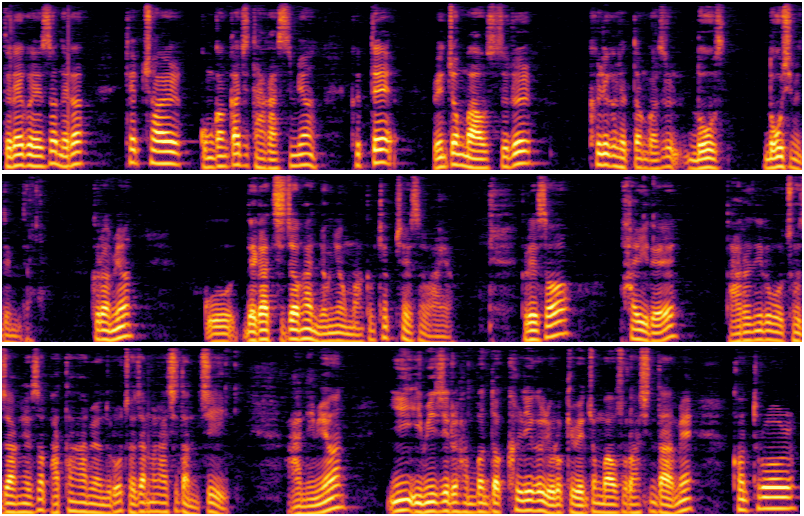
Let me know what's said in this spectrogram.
드래그해서 내가 캡처할 공간까지 다 갔으면 그때 왼쪽 마우스를 클릭을 했던 것을 놓, 놓으시면 됩니다. 그러면 내가 지정한 영역만큼 캡처해서 와요. 그래서 파일에 다른 이름으로 저장해서 바탕화면으로 저장을 하시던지 아니면 이 이미지를 한 번 더 클릭을 이렇게 왼쪽 마우스로 하신 다음에 컨트롤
